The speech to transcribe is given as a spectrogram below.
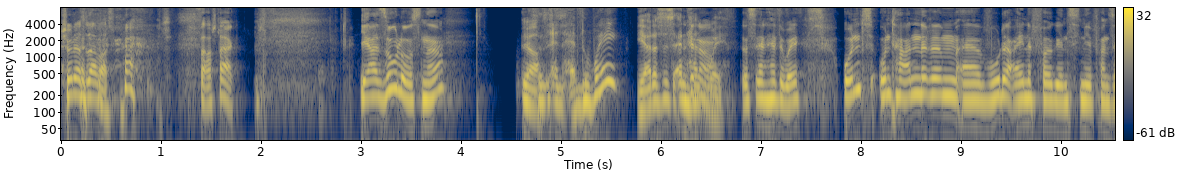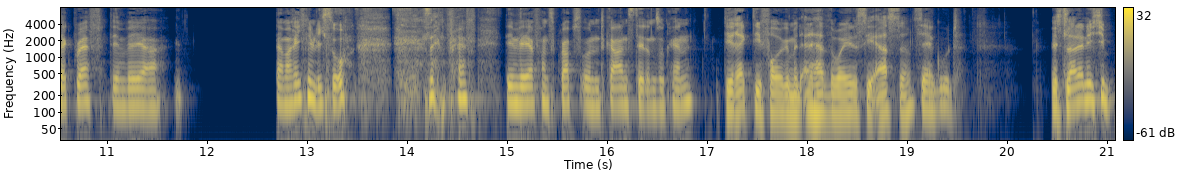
schön, dass du da warst. ist auch stark. Ja, Solos, ne? Ja. Ist das Anne Hathaway? Ja, das ist Anne genau, Hathaway. Das ist Anne Hathaway. Und unter anderem äh, wurde eine Folge inszeniert von Zach Braff, den wir ja da mache ich nämlich so. Zach Braff, den wir ja von Scrubs und Garden State und so kennen. Direkt die Folge mit Anne Hathaway ist die erste. Sehr gut. Ist leider nicht die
